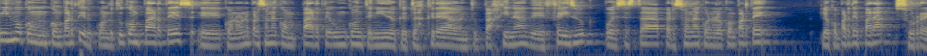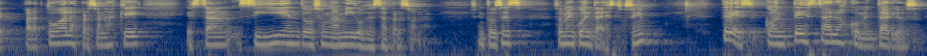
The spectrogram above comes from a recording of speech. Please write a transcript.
mismo con compartir. Cuando tú compartes, eh, cuando una persona comparte un contenido que tú has creado en tu página de Facebook, pues esta persona cuando lo comparte, lo comparte para su red, para todas las personas que están siguiendo, son amigos de esa persona. Entonces, toma en cuenta esto, ¿sí? 3. Contesta los comentarios.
